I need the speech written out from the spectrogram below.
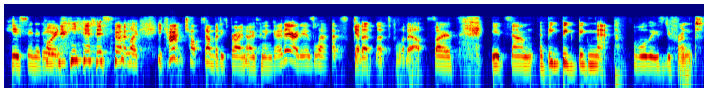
his Definitive. point. yeah, there's no like you can't chop somebody's brain open and go there it is. Let's get it. Let's pull it out. So it's um, a big, big, big map of all these different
